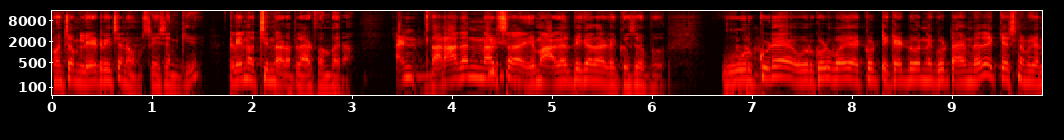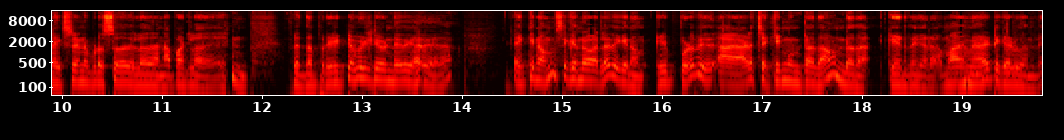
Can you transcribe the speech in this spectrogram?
కొంచెం లేట్ రీచ్ అయినాం స్టేషన్కి. ట్రైన్ వచ్చింది ఆడ ప్లాట్ఫామ్ పైన. అండ్ ధనాదన్ నడుస్తా ఏం ఆగదు కదా ఆడ ఎక్కువసేపు. ఊరుకుడే ఊరుకుడు పోయి ఎక్కువ టికెట్ కూడా టైం లేదు ఎక్కేసినాం ఇక నెక్స్ట్ ట్రైన్ ఎప్పుడు వస్తుందో తెలియదు అని అప్పట్లో. పెద్ద ప్రిడిక్టబిలిటీ ఉండేది కాదు కదా. ఎక్కినాం సికింద్రాబాద్లో దిగినాం. ఇప్పుడు ఆడ చెక్కింగ్ ఉంటుందా ఉండదా గేట్ దగ్గర? మా మీద టికెట్ ఉంది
